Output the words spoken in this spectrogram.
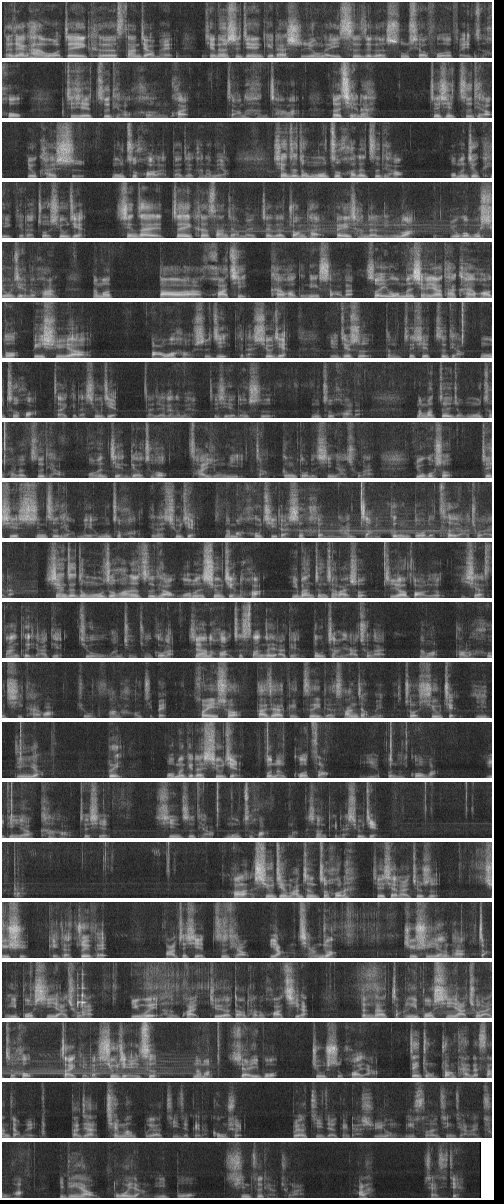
大家看我这一颗三角梅，前段时间给它使用了一次这个速效复合肥之后，这些枝条很快长得很长了，而且呢，这些枝条又开始木质化了。大家看到没有？像这种木质化的枝条，我们就可以给它做修剪。现在这一颗三角梅这个状态非常的凌乱，如果不修剪的话，那么到了花期开花肯定少的。所以我们想要它开花多，必须要。把握好时机给它修剪，也就是等这些枝条木质化再给它修剪。大家看到没有？这些都是木质化的。那么这种木质化的枝条，我们剪掉之后才容易长更多的新芽出来。如果说这些新枝条没有木质化，给它修剪，那么后期它是很难长更多的侧芽出来的。像这种木质化的枝条，我们修剪的话，一般正常来说，只要保留以下三个芽点就完全足够了。这样的话，这三个芽点都长芽出来。那么到了后期开花就翻好几倍，所以说大家给自己的三角梅做修剪一定要对，我们给它修剪不能过早，也不能过晚，一定要看好这些新枝条木质化，马上给它修剪。好了，修剪完成之后呢，接下来就是继续给它追肥，把这些枝条养强壮，继续让它长一波新芽出来，因为很快就要到它的花期了。等它长一波新芽出来之后，再给它修剪一次，那么下一波就是花芽。这种状态的三角梅，大家千万不要急着给它控水，不要急着给它使用磷酸二氢钾来促化，一定要多养一波新枝条出来。好了，下期见。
